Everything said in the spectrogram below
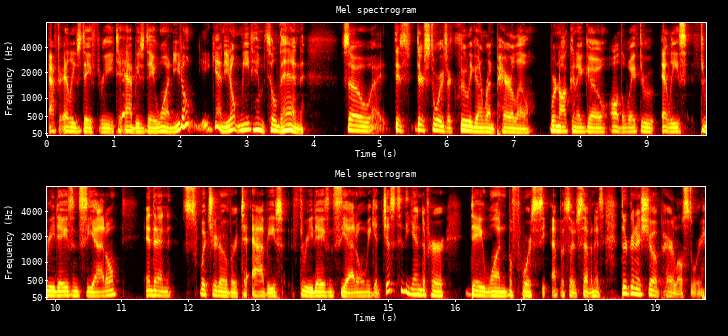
after Ellie's day three to Abby's day one. You don't again, you don't meet him till then. So uh, this their stories are clearly going to run parallel. We're not going to go all the way through Ellie's three days in Seattle and then switch it over to Abby's three days in Seattle. And we get just to the end of her day one before episode seven hits. They're going to show a parallel story.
